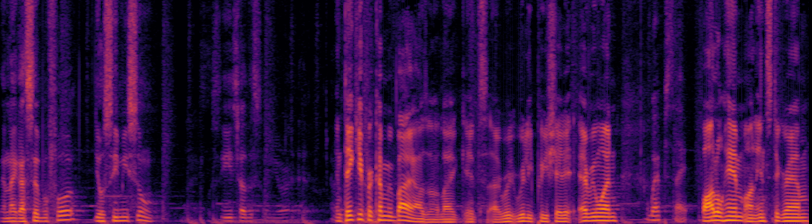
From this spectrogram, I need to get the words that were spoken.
And like I said before, you'll see me soon. We'll see each other soon. You alright? And thank you for coming by, Ozzo. Like it's, I re- really appreciate it. Everyone, Website. follow him on Instagram.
